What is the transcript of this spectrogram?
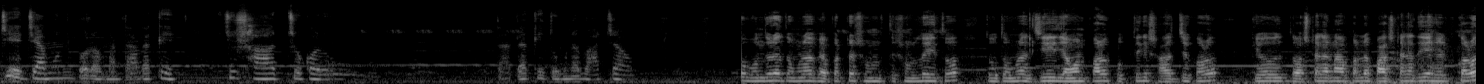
যে যেমন করো, আমার দাদাকে কিছু সাহায্য করো। দাদাকে তোমরা বাঁচাও। বন্ধুরা, তোমরা ব্যাপারটা শুনতে শুনলেই তো তো তোমরা যে যেমন পারো প্রত্যেকে সাহায্য করো। কেউ দশ টাকা না পারলে পাঁচ টাকা দিয়ে হেল্প করো,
